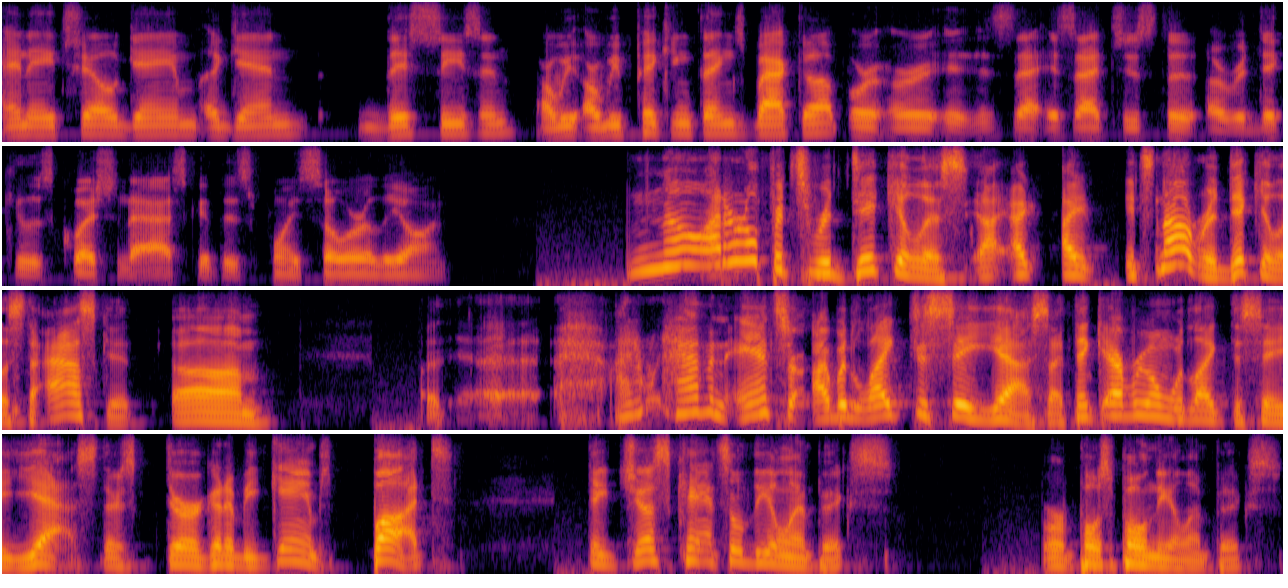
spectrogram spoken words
NHL game again this season? Are we are we picking things back up, or or is that is that just a, a ridiculous question to ask at this point so early on? No, I don't know if it's ridiculous. I, I, I it's not ridiculous to ask it. Um, uh, I don't have an answer. I would like to say yes. I think everyone would like to say yes. There's there are going to be games, but they just canceled the Olympics or postponed the Olympics.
